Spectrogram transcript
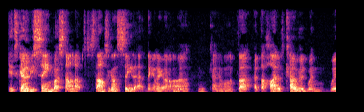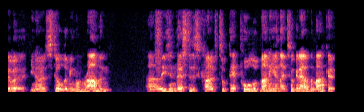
it's going to be seen by startups. Startups are going to see that. They're going to go, oh, okay. Well, at the, at the height of COVID, when we were, you know, still living on ramen, uh, these investors kind of took their pool of money and they took it out of the market.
